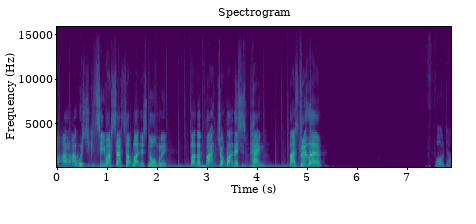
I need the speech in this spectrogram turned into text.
I, I wish you could see my setup like this normally. Like, the backdrop like this is peng. Lads, look there. Fodder.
